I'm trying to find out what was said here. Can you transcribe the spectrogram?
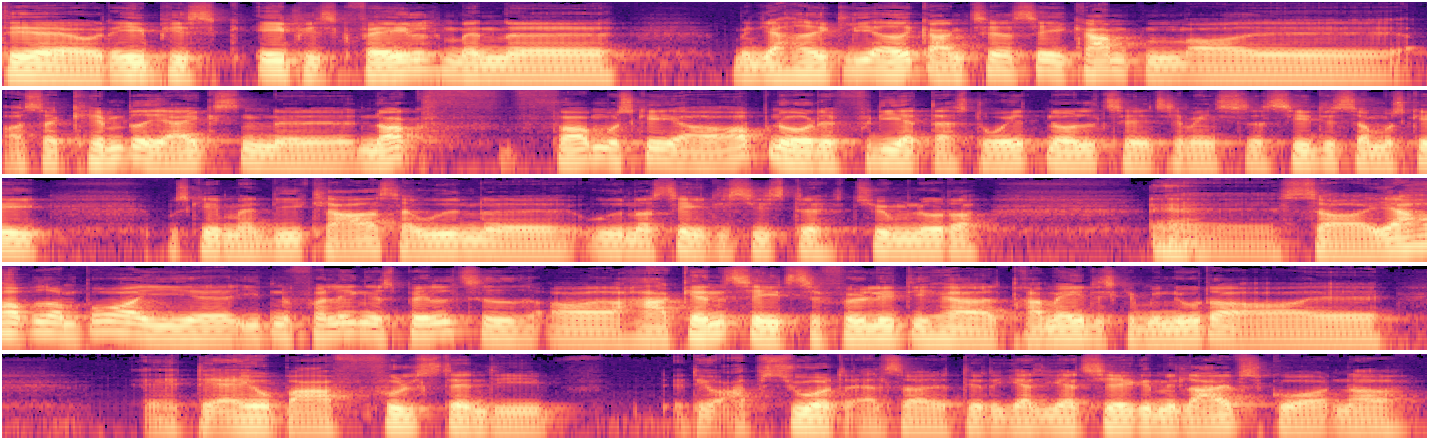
det er jo et episk, episk fail, men, øh, men jeg havde ikke lige adgang til at se kampen, og, øh, og så kæmpede jeg ikke sådan, øh, nok for måske at opnå det, fordi at der stod 1-0 til, til Manchester City, så måske, måske man lige klarede sig uden, øh, uden at se de sidste 20 minutter. Ja. Øh, så jeg hoppede ombord i, øh, i den forlængede spilletid, og har genset selvfølgelig de her dramatiske minutter, og øh, øh, det er jo bare fuldstændig, det er jo absurd, altså det, jeg, jeg tjekkede mit livescore, når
